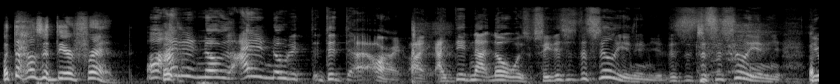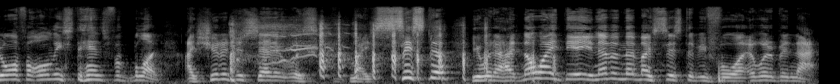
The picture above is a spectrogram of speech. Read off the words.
What the hell's a dear friend? Well, I didn't know. I didn't know that. that- uh, all right, I, I did not know it was. See, this is the Sicilian in you. This is the Sicilian in you. The offer only stands for blood. I should have just said it was my sister. You would have had no idea. You never met my sister before. It would have been that.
